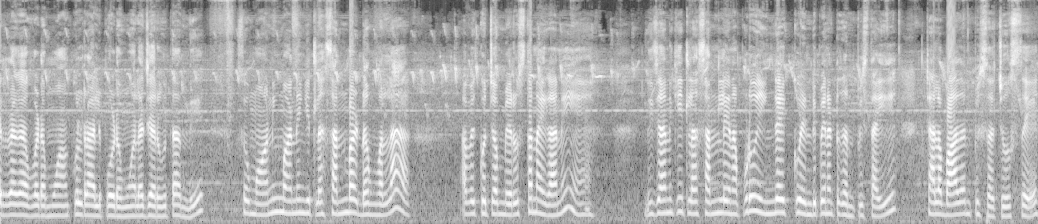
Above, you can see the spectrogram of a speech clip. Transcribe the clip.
ఎర్రగా అవ్వడము ఆకులు రాలిపోవడము అలా జరుగుతుంది. సో మార్నింగ్ మార్నింగ్ ఇట్లా సన్ పడడం వల్ల అవి కొంచెం మెరుస్తున్నాయి కానీ నిజానికి ఇట్లా సన్ లేనప్పుడు ఇంకా ఎక్కువ ఎండిపోయినట్టు కనిపిస్తాయి. చాలా బాధ అనిపిస్తుంది చూస్తే.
